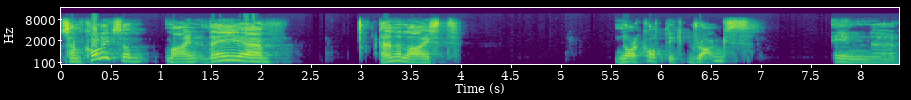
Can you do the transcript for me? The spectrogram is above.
some colleagues of mine, they uh, analyzed narcotic drugs in uh,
